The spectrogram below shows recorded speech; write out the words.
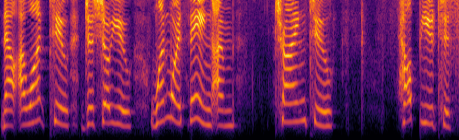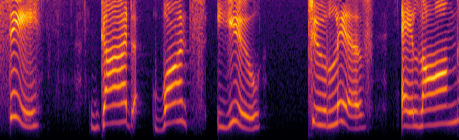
Now, I want to just show you one more thing. I'm trying to help you to see God wants you to live a long,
